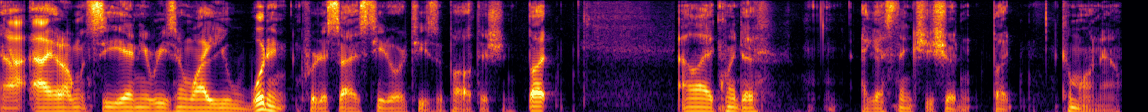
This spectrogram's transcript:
I don't see any reason why you wouldn't criticize Tito Ortiz, the politician. But Al Iaquinta, I guess, thinks you shouldn't. But come on now.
